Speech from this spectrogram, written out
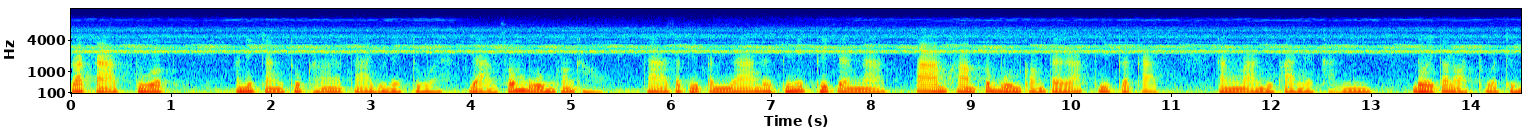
ประกาศตัวอนิจจังทุกขังอนัตตาอยู่ในตัว อย่างสมบูรณ์ของเขา ถ้าสติปัญญาได้พินิจพิจารณาตามความสมบูรณ์ของแต่รักที่ประกาศกังวานอยู่ภายในขันนี้ โดยตลอดทั่วถึง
